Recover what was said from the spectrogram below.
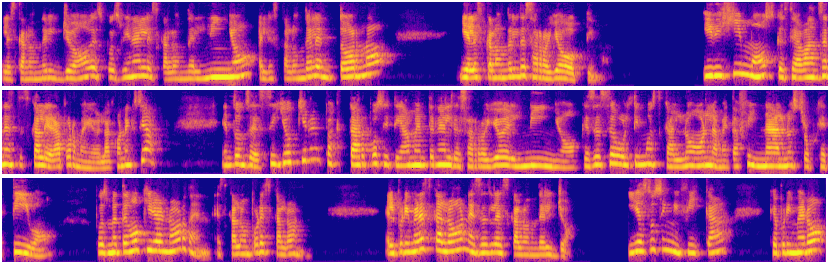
el escalón del yo, después viene el escalón del niño, el escalón del entorno y el escalón del desarrollo óptimo. Y dijimos que se avanza en esta escalera por medio de la conexión. Entonces, si yo quiero impactar positivamente en el desarrollo del niño, que es ese último escalón, la meta final, nuestro objetivo, pues me tengo que ir en orden, escalón por escalón. El primer escalón es el escalón del yo. Y esto significa que primero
